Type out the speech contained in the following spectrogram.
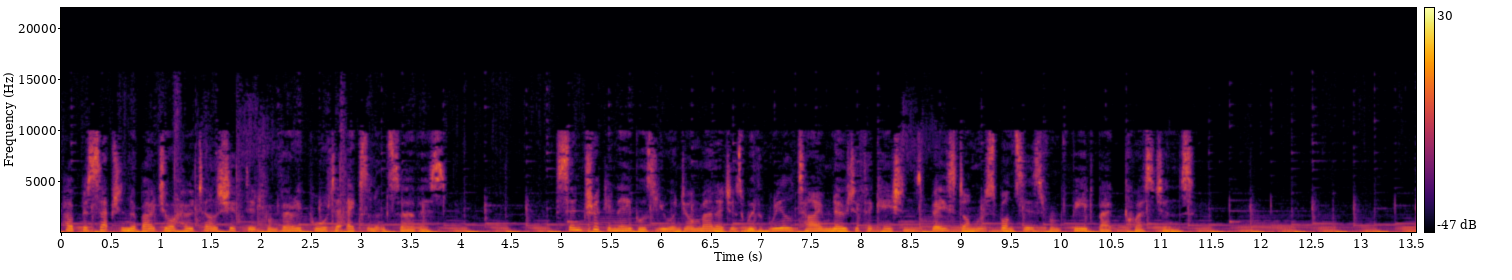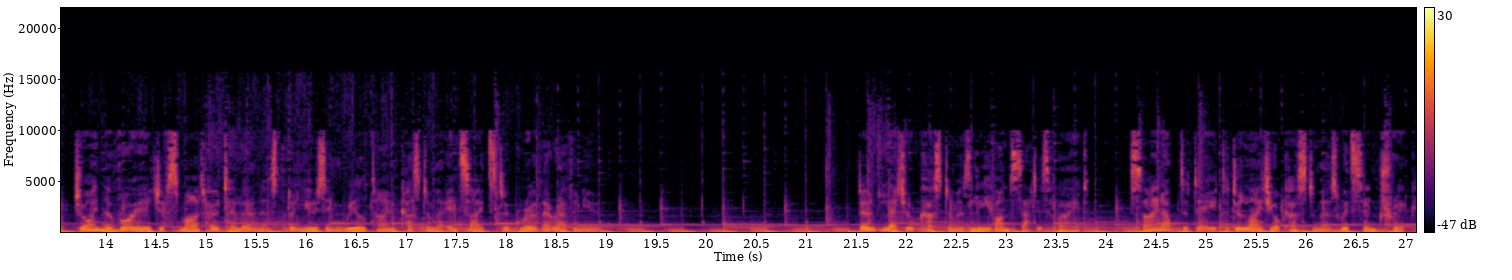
her perception about your hotel shifted from very poor to excellent service. Centriqe enables you and your managers with real-time notifications based on responses from feedback questions. Join the voyage of smart hotel owners that are using real-time customer insights to grow their revenue. Don't let your customers leave unsatisfied. Sign up today to delight your customers with Centriqe.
